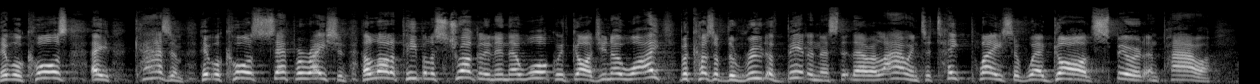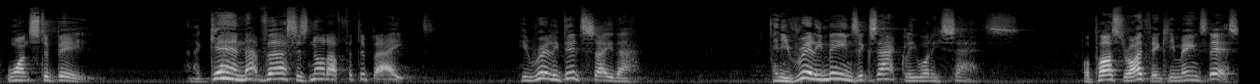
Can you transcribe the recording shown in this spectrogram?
It will cause a chasm. It will cause separation. A lot of people are struggling in their walk with God. You know why? Because of the root of bitterness that they're allowing to take place of where God's spirit and power wants to be. And again, that verse is not up for debate. He really did say that. And he really means exactly what he says. Well, Pastor, I think he means this.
